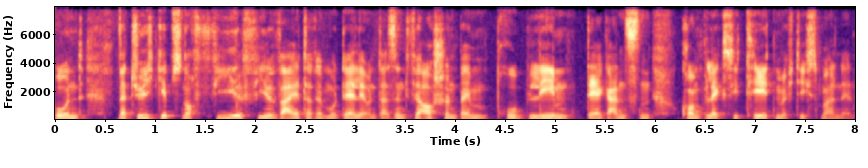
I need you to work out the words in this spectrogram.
Und natürlich gibt es noch viel, viel weitere Modelle und da sind wir auch schon beim Problem der ganzen Komplexität, möchte ich es mal nennen.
